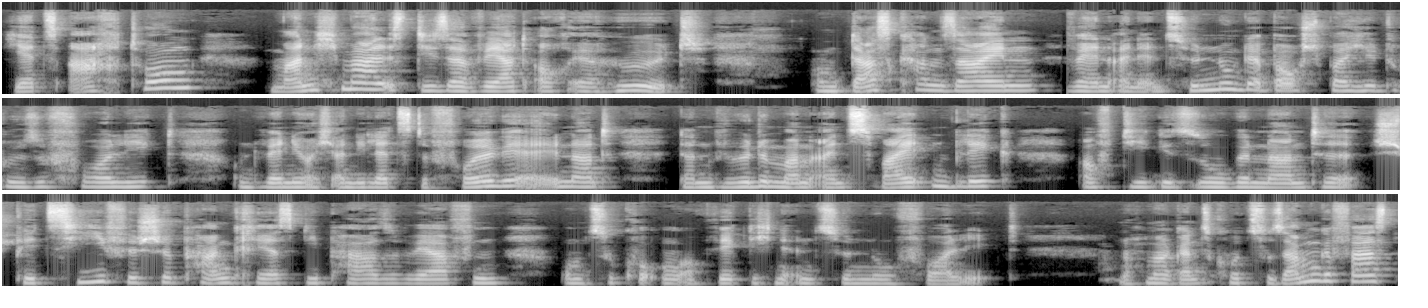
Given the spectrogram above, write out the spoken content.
Jetzt Achtung, manchmal ist dieser Wert auch erhöht. Und das kann sein, wenn eine Entzündung der Bauchspeicheldrüse vorliegt. Und wenn ihr euch an die letzte Folge erinnert, dann würde man einen zweiten Blick auf die sogenannte spezifische Pankreaslipase werfen, um zu gucken, ob wirklich eine Entzündung vorliegt. Nochmal ganz kurz zusammengefasst,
